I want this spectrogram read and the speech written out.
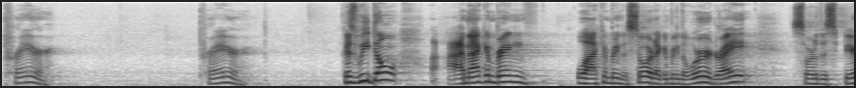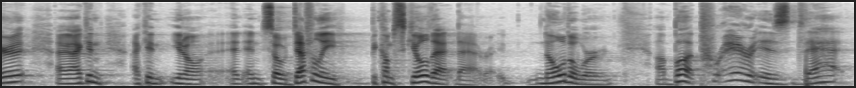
Prayer. Prayer. Because we don't, I mean, I can bring well, I can bring the sword, I can bring the word, right? Sword of the Spirit. I, I can, I can, you know, and, and so definitely become skilled at that, right? Know the word. Uh, but prayer is that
